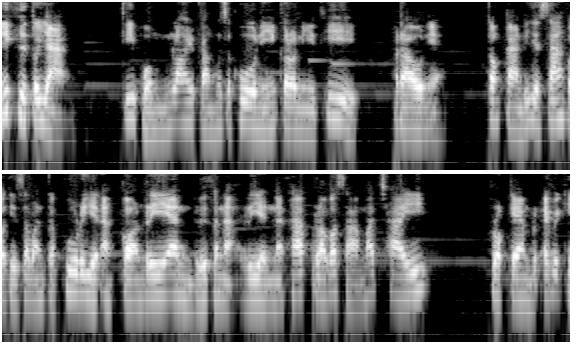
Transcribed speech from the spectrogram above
นี่คือตัวอย่างที่ผมเล่าให้ฟังเมื่อสักครู่นี้กรณีที่เราเนี่ย ต้องการที่จะสร้างปฏิสัมพันธ์กับผู้เรียนอะก่อนเรียนหรือขณะเรียนนะครับ เราก็สามารถใช้โปรแกรมหรือแอปพลิเค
